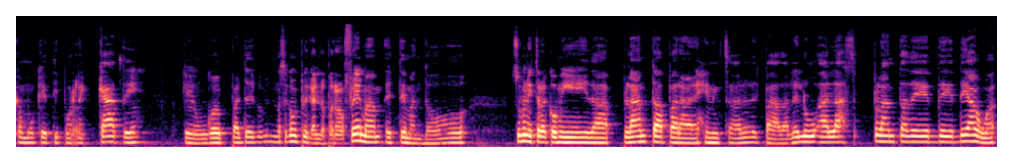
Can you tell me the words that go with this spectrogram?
como que tipo rescate, que un parte de- no sé cómo explicarlo, pero FEMA este mandó suministro de comida, planta para higienizar, para darle luz a las plantas de, de, de agua,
